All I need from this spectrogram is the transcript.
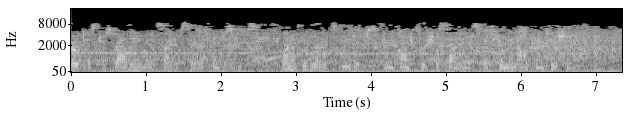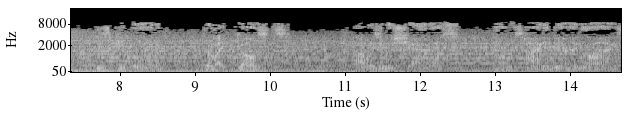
Protesters rallying outside of Sarif Industries, one of the world's leaders in the controversial science of human augmentation. These people, Adam, they're like ghosts. Always in the shadows. Always hiding behind lies.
